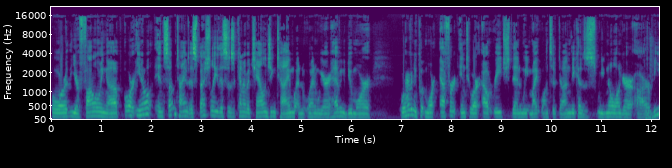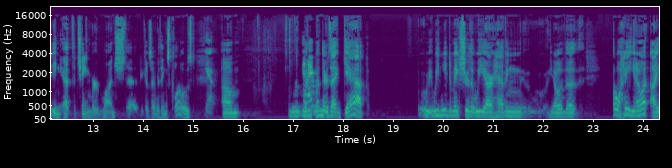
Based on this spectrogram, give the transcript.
or you're following up or you know and sometimes especially this is kind of a challenging time when when we are having to do more we're having to put more effort into our outreach than we might once have done because we no longer are meeting at the chamber lunch uh, because everything's closed. Yeah. Um, when, when, I, when, there's that gap we, we need to make sure that we are having you know the oh hey you know what? I,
